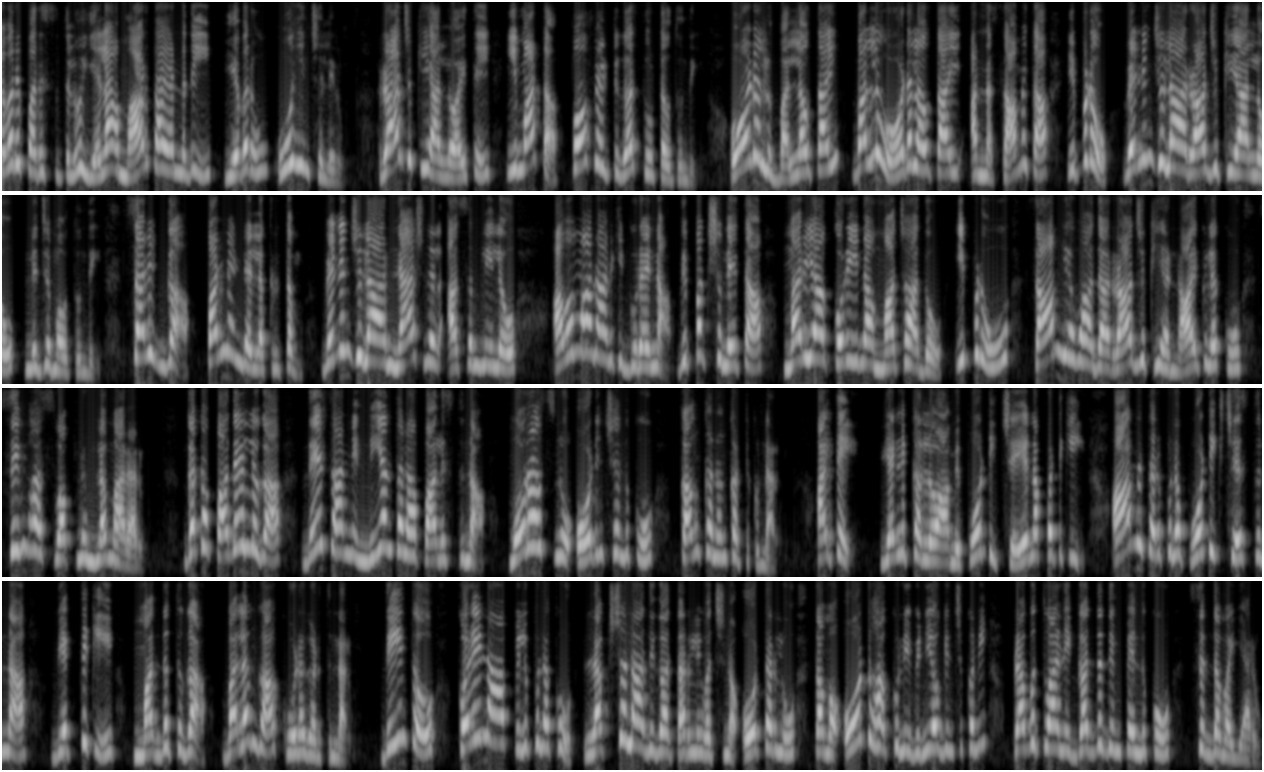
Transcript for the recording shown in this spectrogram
ఎవరి పరిస్థితులు ఎలా మారతాయన్నది ఎవరు ఊహించలేరు. రాజకీయాల్లో అయితే ఈ మాట పర్ఫెక్ట్గా సూట్ అవుతుంది. ఓడలు బల్లవుతాయి బళ్ళు ఓడలవుతాయి అన్న సామెత ఇప్పుడు వెనింజులా రాజకీయాల్లో నిజమవుతుంది. సరిగ్గా పన్నెండేళ్ళ క్రితం వెనింజులా నేషనల్ అసెంబ్లీలో అవమానానికి గురైన విపక్ష నేత మరియా కొరీనా మచాదో ఇప్పుడు సామ్యవాద రాజకీయ నాయకులకు సింహ స్వప్నంలా మారారు. గత పదేళ్ళుగా దేశాన్ని నియంతలా పాలిస్తున్న మొరోస్ను ఓడించేందుకు కంకణం కట్టుకున్నారు. అయితే ఎన్నికల్లో ఆమె పోటీ చేయనప్పటికీ ఆమె తరపున పోటీ చేస్తున్న వ్యక్తికి మద్దతుగా బలంగా కూడగడుతున్నారు. దీంతో కొరీనా పిలుపునకు లక్షలాదిగా తరలివచ్చిన ఓటర్లు తమ ఓటు హక్కుని వినియోగించుకొని ప్రభుత్వాన్ని గద్దె దింపేందుకు సిద్ధమయ్యారు.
